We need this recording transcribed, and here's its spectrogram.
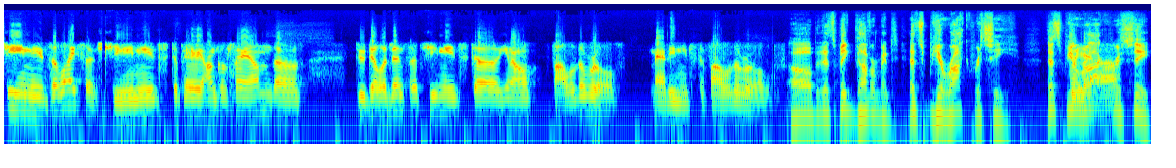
She needs a license. She needs to pay Uncle Sam the due diligence that she needs to, you know, follow the rules. Maddie needs to follow the rules. Oh, but that's big government. That's bureaucracy. That's Oh, yeah. bureaucracy.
